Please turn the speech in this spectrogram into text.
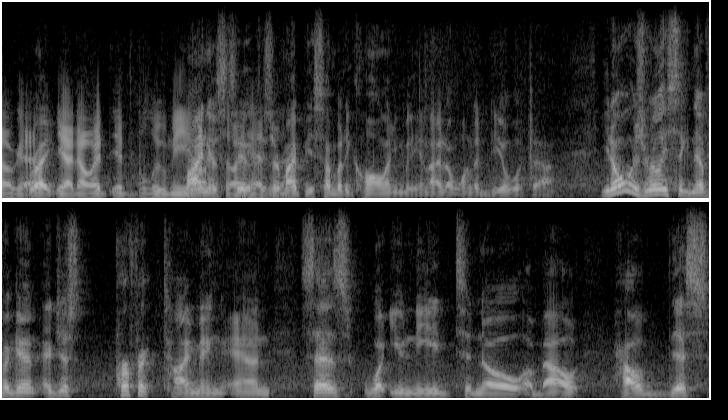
Okay. Right. Yeah. No, it, it blew me Mine up, is so too, because there might be somebody calling me, and I don't want to deal with that. You know what was really significant? It just perfect timing and says what you need to know about how this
